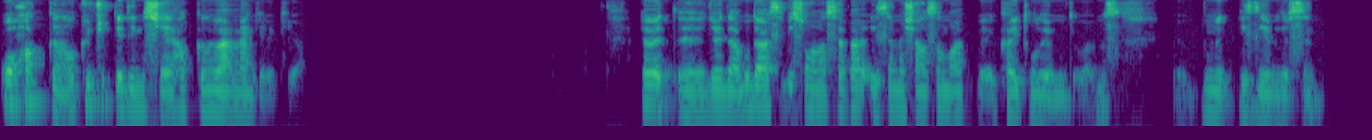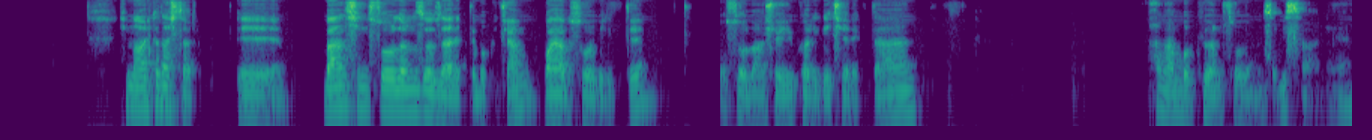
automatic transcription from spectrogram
o hakkını, o küçük dediğimiz şeye hakkını vermen gerekiyor. Evet e, Ceyda bu dersi bir sonra sefer izleme şansın var. Kayıt oluyor videolarımız. E, bunu izleyebilirsin. Şimdi arkadaşlar e, ben şimdi sorularınıza özellikle bakacağım. Bayağı bir soru birikti. O sorudan şöyle yukarı geçerekten hemen bakıyorum sorularınıza bir saniye.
